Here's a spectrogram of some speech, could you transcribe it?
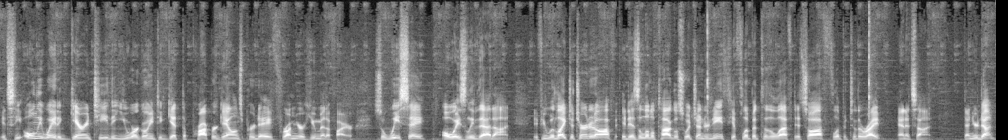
It's the only way to guarantee that you are going to get the proper gallons per day from your humidifier. So we say always leave that on. If you would like to turn it off, it is a little toggle switch underneath. You flip it to the left, it's off, flip it to the right, and it's on. Then you're done.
